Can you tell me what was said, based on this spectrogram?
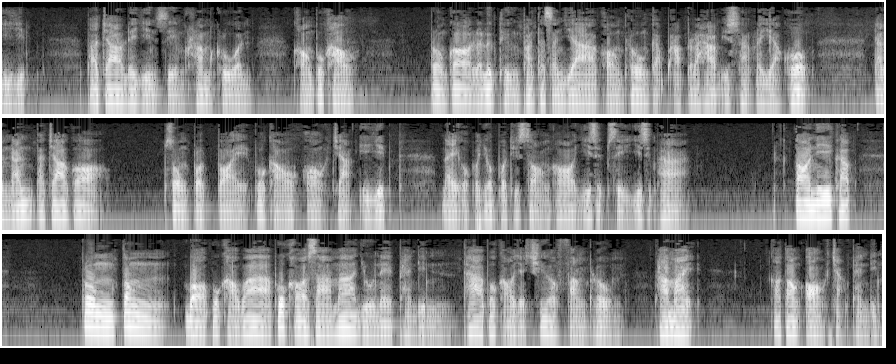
อียิปต์พระเจ้าได้ยินเสียงคร่ำครวญของพวกเขา พระองค์ก็ระลึกถึงพันธสัญญาของพระองค์กับอับราฮัมอิสหักและยาโคบ ดังนั้นพระเจ้าก็ทรงปลดปล่อยพวกเขาออกจากอียิปต์ในอพยพบทที่สองข้อ 24-25 ตอนนี้ครับ พระองค์ต้องบอกพวกเขาว่าพวกเขาสามารถอยู่ในแผ่นดิน ถ้าพวกเขาจะเชื่อฟังพระองค์ถ้าไม่ ก็ต้องออกจากแผ่นดิน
